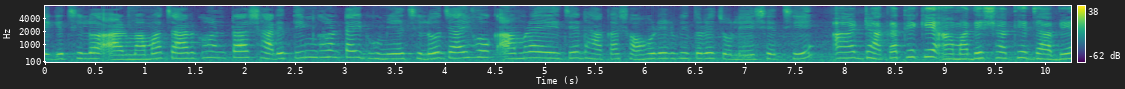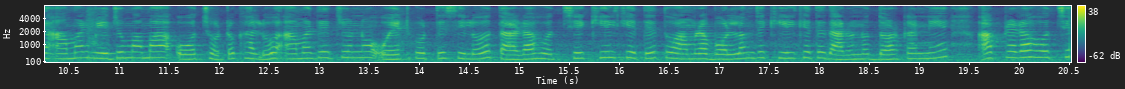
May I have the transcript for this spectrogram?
লেগেছিল আর মামা চার ঘণ্টা, সাড়ে তিন ঘন্টায় ঘুমিয়েছিল। যাই হোক, আমরা এই যে ঢাকা শহরের ভিতরে চলে এসেছি। আর ঢাকা থেকে আমাদের সাথে যাবে আমার মেজো মামা ও ছোট খালু। আমাদের জন্য ওয়েট করতেছিল, তারা হচ্ছে খিল খেতে। তো আমরা বললাম যে খিল খেতে দাঁড়ানোর দরকার নেই। আপনারা হচ্ছে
